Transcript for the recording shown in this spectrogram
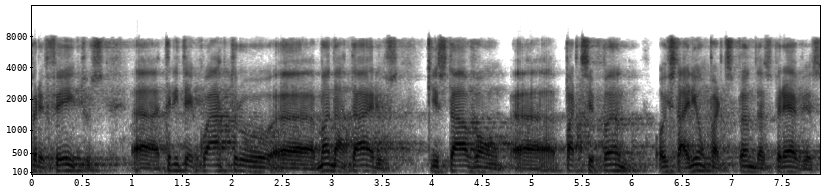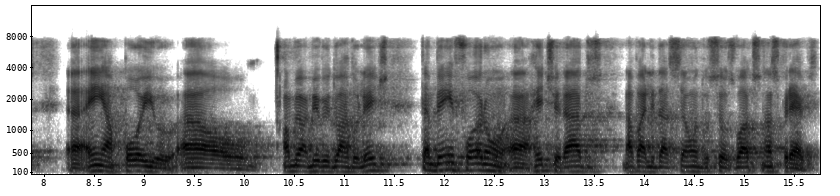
prefeitos, uh, 34 uh, mandatários que estavam uh, participando ou estariam participando das prévias uh, em apoio ao, ao meu amigo Eduardo Leite, também foram uh, retirados na validação dos seus votos nas prévias.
